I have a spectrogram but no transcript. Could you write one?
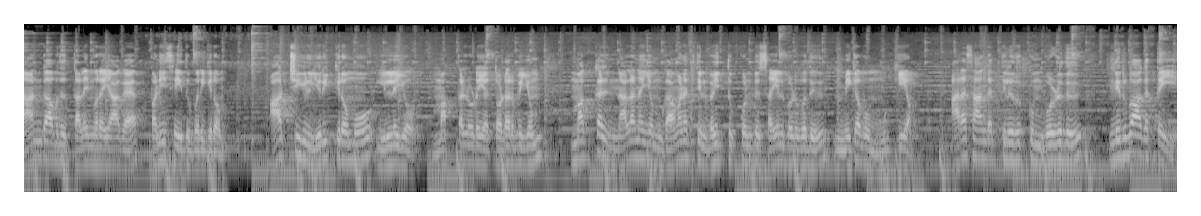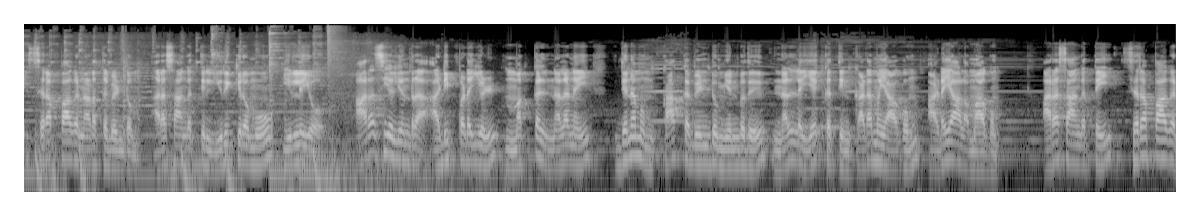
நான்காவது தலைமுறையாக பணி செய்து வருகிறோம். ஆட்சியில் இருக்கிறோமோ இல்லையோ மக்களுடைய தொடர்பையும் மக்கள் நலனையும் கவனத்தில் வைத்துக்கொண்டு செயல்படுவது மிகவும் முக்கியம். அரசாங்கத்தில் இருக்கும் பொழுது நிர்வாகத்தை சிறப்பாக நடத்த வேண்டும். அரசாங்கத்தில் இருக்கிறோமோ இல்லையோ அரசியல் என்ற அடிப்படையில் மக்கள் நலனை தினமும் காக்க வேண்டும் என்பது நல்ல இயக்கத்தின் கடமையாகும் அடையாளமாகும். அரசாங்கத்தை சிறப்பாக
